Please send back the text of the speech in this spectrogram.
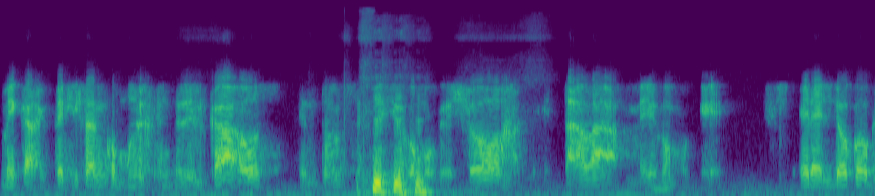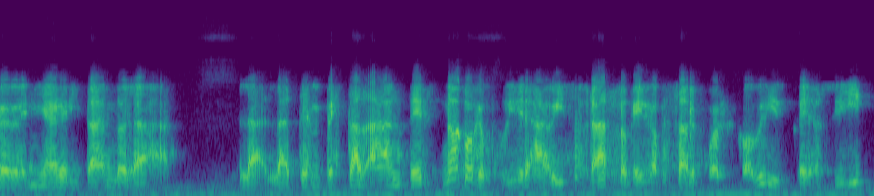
me caracterizan como un agente del caos, entonces medio como que yo estaba medio como que era el loco que venía gritando la, la, tempestad antes, no porque pudiera avisar lo que iba a pasar con el COVID, pero sí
